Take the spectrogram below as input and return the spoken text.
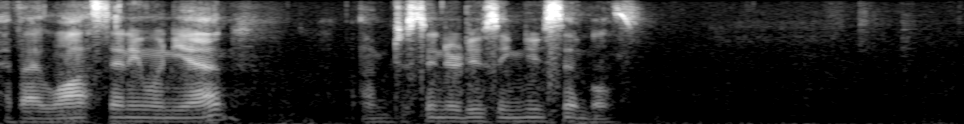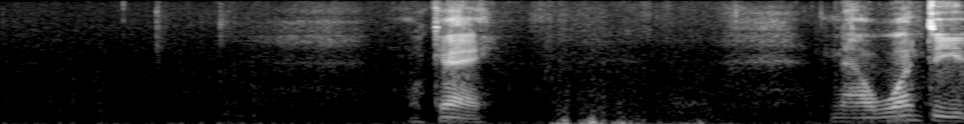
have I lost anyone yet? I'm just introducing new symbols. Okay, now what do you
